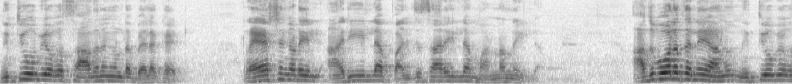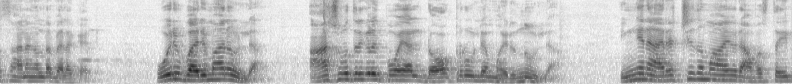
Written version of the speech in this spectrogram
നിത്യോപയോഗ സാധനങ്ങളുടെ വിലക്കയറ്റം റേഷൻ കടയിൽ അരിയില്ല പഞ്ചസാരയില്ല മണ്ണെണ്ണയില്ല. അതുപോലെ തന്നെയാണ് നിത്യോപയോഗ സാധനങ്ങളുടെ വിലക്കയറ്റം ഒരു വരുമാനവുമില്ല ആശുപത്രികളിൽ പോയാൽ ഡോക്ടറുമില്ല മരുന്നുമില്ല ഇങ്ങനെ അരക്ഷിതമായ ഒരു അവസ്ഥയിൽ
